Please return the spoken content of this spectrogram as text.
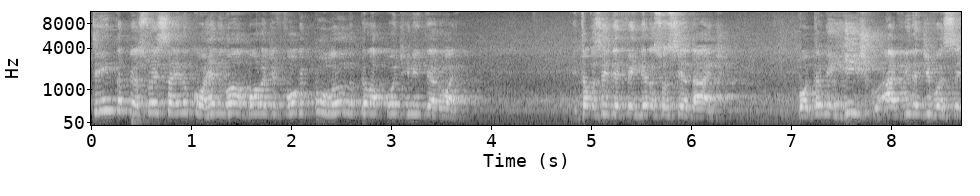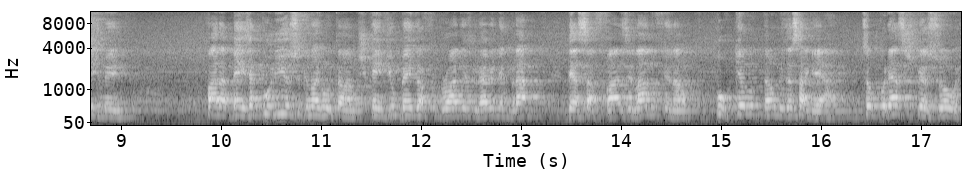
30 pessoas saindo correndo igual uma bola de fogo e pulando pela ponte de Niterói. Então vocês defenderam a sociedade, botando em risco a vida de vocês mesmos. Parabéns, é por isso que nós lutamos. Quem viu Band of Brothers deve lembrar dessa fase lá no final. Por que lutamos essa guerra? São por essas pessoas,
